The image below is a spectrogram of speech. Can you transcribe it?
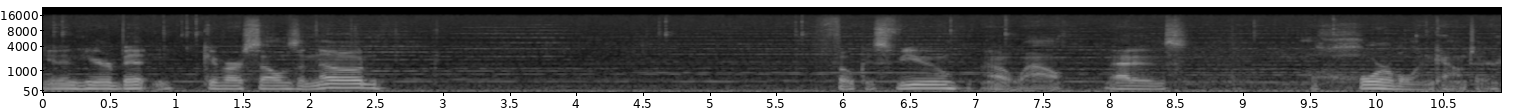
get in here a bit and give ourselves a node. Focus view. Oh, wow. That is a horrible encounter.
